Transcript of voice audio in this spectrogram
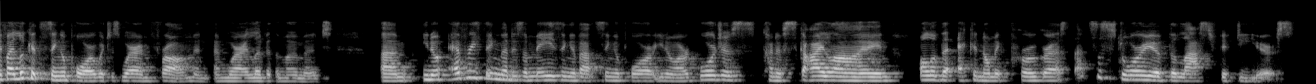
if I look at Singapore, which is where I'm from and, and where I live at the moment, um, you know, everything that is amazing about Singapore, you know, our gorgeous kind of skyline, all of the economic progress, that's the story of the last 50 years.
